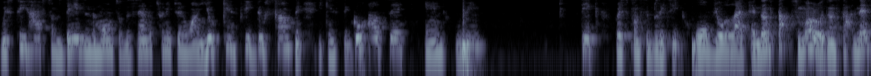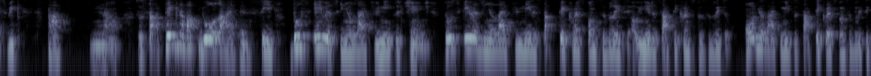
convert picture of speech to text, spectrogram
We still have some days in the month of December 2021. You can still do something. You can still go out there and win. Take responsibility of your life and don't start tomorrow, don't start next week, start now. So start thinking about your life and see those areas in your life you need to change. Those areas in your life you need to start taking responsibility, or you need to start taking responsibility on your life. You need to start taking responsibility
